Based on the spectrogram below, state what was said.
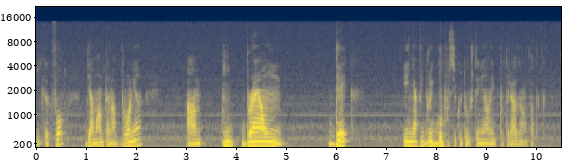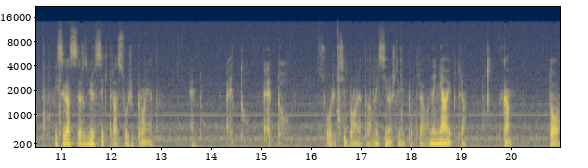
И какво? Диамантена броня, ам, Браун дек и някакви други глупости, които въобще няма да им потрябва за нататък. И сега, разбира се, всеки трябва да сложи бронята. Ето, ето, ето. Сложих си бронята, наистина ще ми потрябва. Не, няма ми потрябва. Така, второ.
